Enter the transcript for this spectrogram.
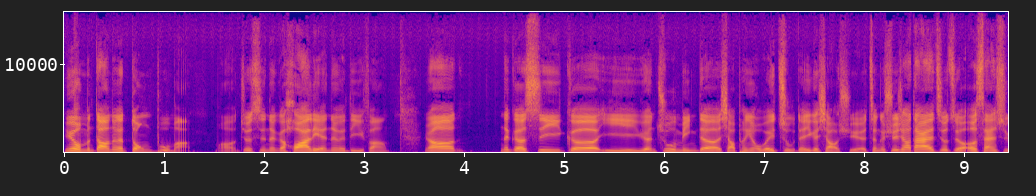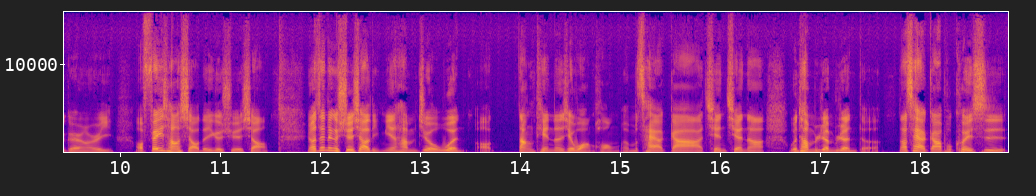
因为我们到那个东部嘛，哦，就是那个花莲那个地方，然后。那个是一个以原住民的小朋友为主的一个小学，整个学校大概就只有二三十个人而已哦，非常小的一个学校。然后在那个学校里面，他们就有问哦，当天的那些网红，什么蔡阿嘎啊、芊芊啊，问他们认不认得。那蔡阿嘎不愧是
